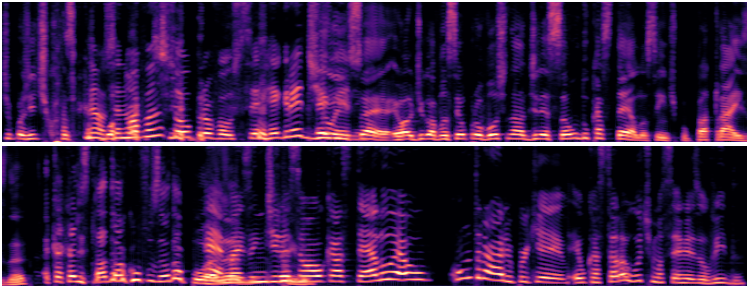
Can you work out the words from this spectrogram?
Tipo, a gente quase acabou Não, você não avançou o Provost, você regrediu é isso, ele. é. Eu digo, avancei o Provost na direção do castelo, assim, tipo, para trás, né? É que aquela estrada é uma confusão da porra, é, né? É, mas em direção ao castelo é o contrário, porque o castelo é o último a ser resolvido.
